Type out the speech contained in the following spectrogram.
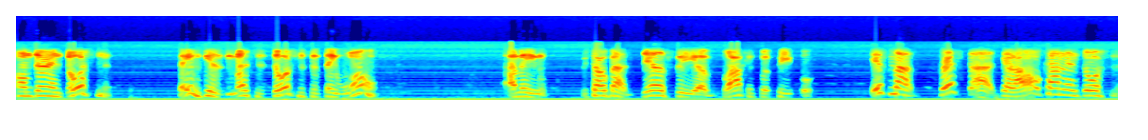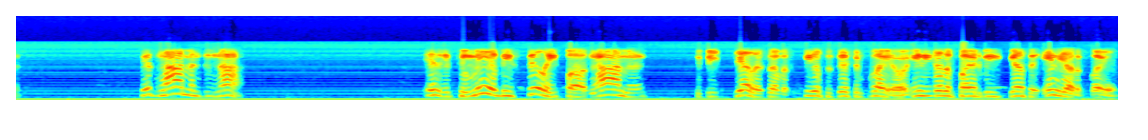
on their endorsements. They can get as much endorsements as they want. I mean, we talk about jealousy of blocking for people. It's not Prescott got all kind of endorsements. His linemen do not. It, to me, it'd be silly for a lineman to be jealous of a skilled position player or any other player to be jealous of any other player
